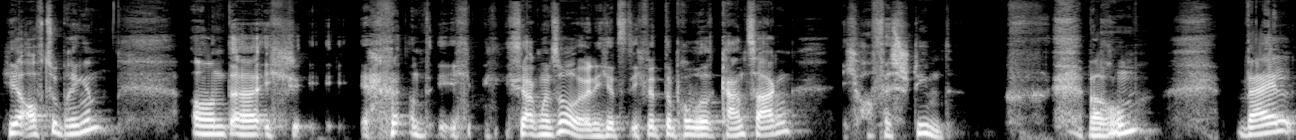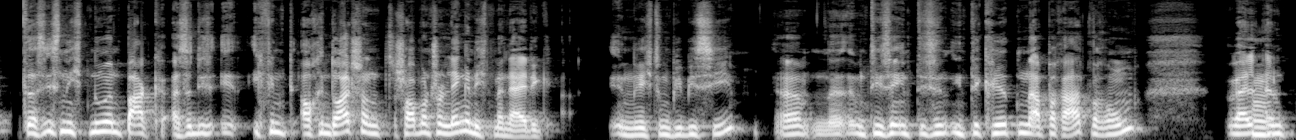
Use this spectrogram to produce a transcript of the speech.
hier aufzubringen. Und äh, ich, und ich, ich sage mal so, wenn ich jetzt, ich würde provokant sagen, ich hoffe, es stimmt. Warum? Weil das ist nicht nur ein Bug. Also die, ich finde, auch in Deutschland schaut man schon länger nicht mehr neidig in Richtung BBC äh, und diese, diesen integrierten Apparat. Warum? Weil hm. ein,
